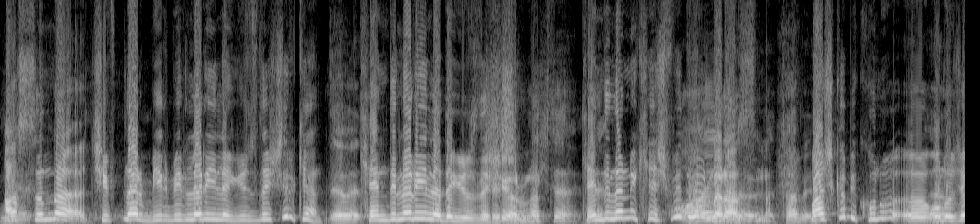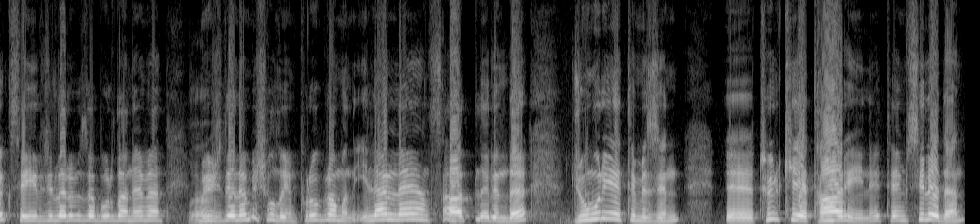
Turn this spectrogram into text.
ne- Aslında çiftler birbirleriyle yüzleşirken Evet. kendileriyle de yüzleşiyorlar. Kesinlikle. Kendilerini keşfediyorlar Aynen aslında. öyle, tabii. Başka bir konu e, olacak. Seyircilerimize buradan hemen müjdelemiş olayım. Programın ilerleyen saatlerinde Cumhuriyetimizin e, Türkiye tarihini temsil eden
